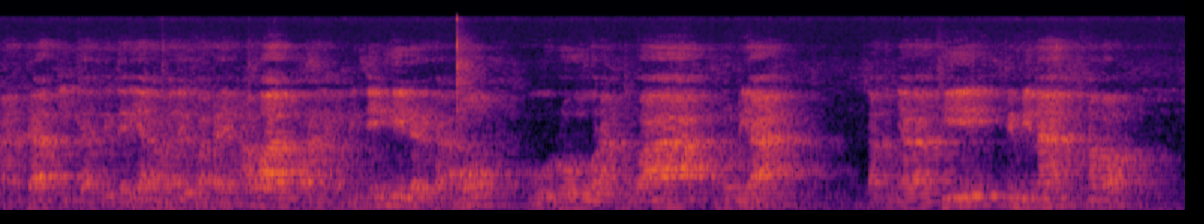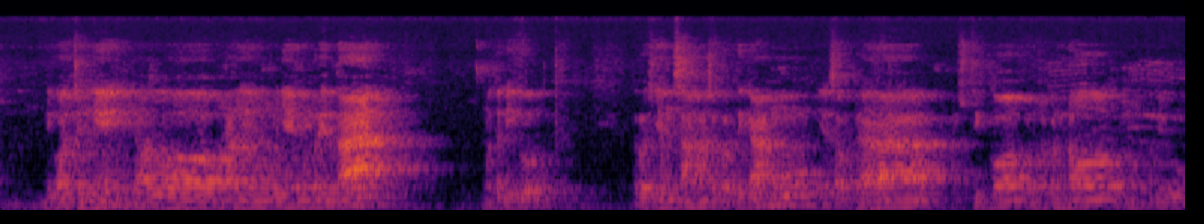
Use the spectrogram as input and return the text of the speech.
ada tiga kriteria kembali kepada yang awal orang yang lebih tinggi dari kamu guru orang tua kemudian satunya lagi pimpinan nopo ini kok jenge ya Allah orang yang mempunyai pemerintahan ngoten niku. Terus yang sama seperti kamu ya saudara asdiko konco kental ngoten niku.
